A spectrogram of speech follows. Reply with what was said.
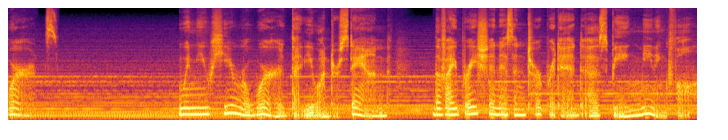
words. When you hear a word that you understand, the vibration is interpreted as being meaningful.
